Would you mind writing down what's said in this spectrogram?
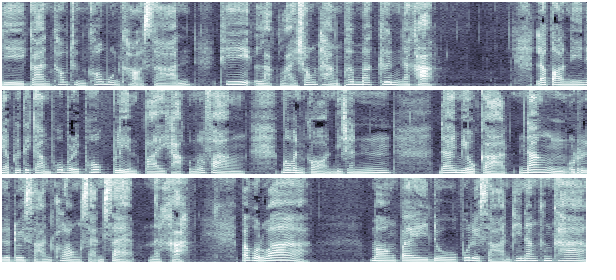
ยีการเข้าถึงข้อมูลข่าวสารที่หลากหลายช่องทางเพิ่มมากขึ้นนะคะ แล้วตอนนี้เนี่ยพฤติกรรมผู้บริโภคเปลี่ยนไปค่ะคุณผู้ฟัง เมื่อวันก่อนดิฉันได้มีโอกาสนั่งเรือโดยสารคลองแสนแสบนะคะ ปรากฏว่ามองไปดูผู้โดยสารที่นั่งข้าง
